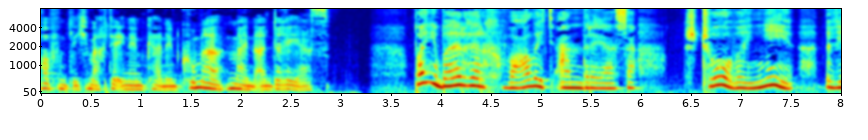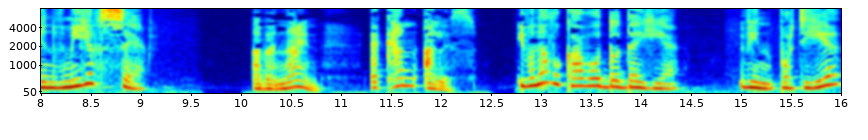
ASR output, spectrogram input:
Hoffentlich macht er Ihnen keinen Kummer, mein Andreas. Пані Бергер хвалить Андреаса. Що ви ні? Він вміє все. Aber nein, er kann alles. І вона лукаво додає: він портіє,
